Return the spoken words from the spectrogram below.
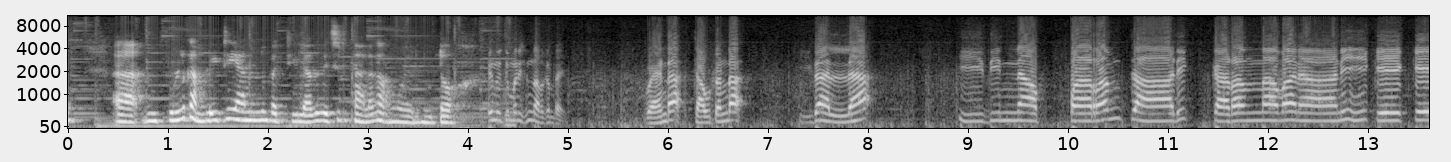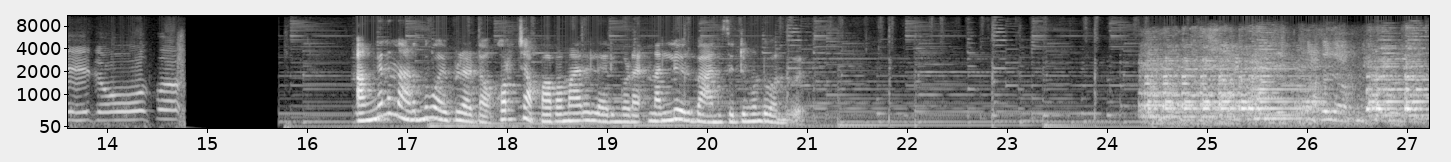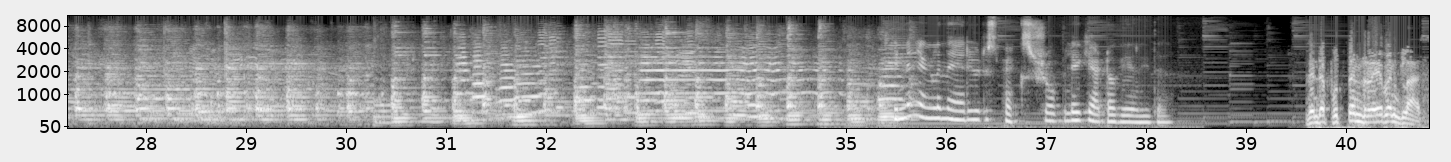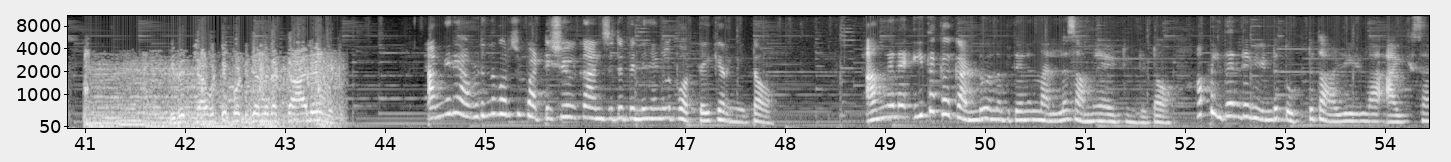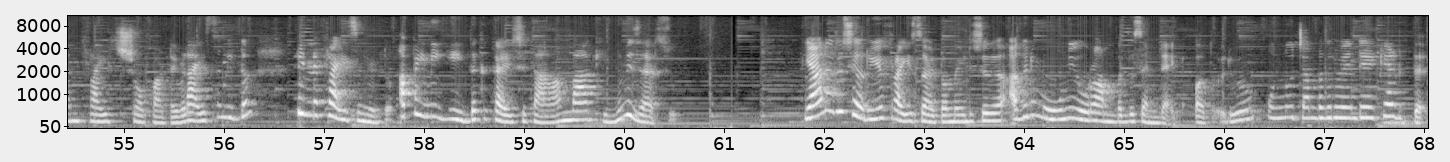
ഫുള്ള് കംപ്ലീറ്റ് ചെയ്യാനൊന്നും പറ്റിയില്ല. അത് വെച്ചിട്ട് തല കറങ്ങുമായിരുന്നു കേട്ടോ. വേണ്ട ചവിട്ടണ്ട. ഇതല്ല. ഇതിനപ്പുറം ചാടി കടന്നവനാണ് ഈ കെ കെ ജോസ്. അങ്ങനെ നടന്നു പോയപ്പോഴാട്ടോ കുറച്ച് അപ്പാപ്പന്മാരെല്ലാവരും കൂടെ നല്ലൊരു ബാൻഡ് സെറ്റും കൊണ്ട് വന്നത്. നേരെ ഒരു സ്പെക്സ് ഷോപ്പിലേക്കാട്ടോ കയറിയത് നിന്റെ പുത്തൻ റേവൻ ഗ്ലാസ് ഇത് ചവിട്ടിപ്പൊട്ടി ചെന്നിന്റെ കാലവും വെട്ടി. അങ്ങനെ അവിടുന്ന് കുറച്ച് പട്ടിഷയൊക്കെ കാണിച്ചിട്ട് പിന്നെ ഞങ്ങൾ പുറത്തേക്ക് ഇറങ്ങി കേട്ടോ അങ്ങനെ ഇതൊക്കെ കണ്ടു വന്നപ്പോഴത്തേനും നല്ല സമയമായിട്ടുണ്ട് കേട്ടോ അപ്പൊ ഇതെന്റെ വീടിന്റെ തൊട്ട് താഴെയുള്ള ഐസ് ആൻഡ് ഫ്രൈസ് ഷോപ്പാട്ടോ ഇവിടെ ഐസും കിട്ടും പിന്നെ ഫ്രൈസും കിട്ടും. അപ്പൊ ഇനി ഇതൊക്കെ കഴിച്ചിട്ടാവാം ബാക്കിന്ന് വിചാരിച്ചു. ഞാനൊരു ചെറിയ ഫ്രൈസ് ആട്ടോ മേടിച്ചത്. അതിന് മൂന്ന് യൂറോ അമ്പത് സെന്റായി അപ്പോൾ അതൊരു മുന്നൂറ്റമ്പത് രൂപേന്റെയൊക്കെ അടുത്ത്.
